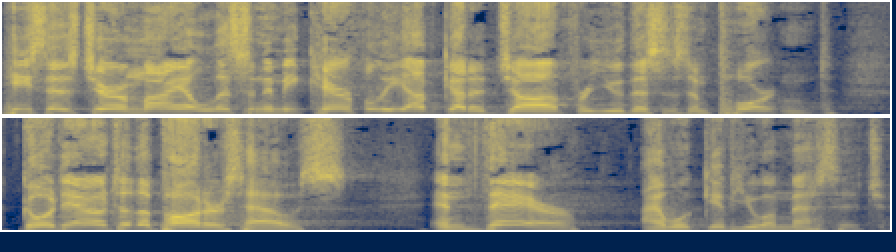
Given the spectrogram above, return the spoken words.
He says, Jeremiah, listen to me carefully. I've got a job for you. This is important. Go down to the potter's house, and there I will give you a message.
